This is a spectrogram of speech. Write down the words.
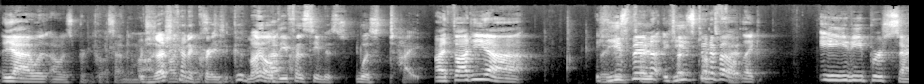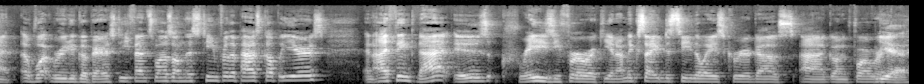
yeah, I was I was pretty close having him. which on- is actually on kind of crazy team. because my all defense team is was tight. I thought he uh he's been tight- he's tight- been tough about like eighty percent of what Rudy Gobert's defense was on this team for the past couple years. And I think that is crazy for a rookie, and I'm excited to see the way his career goes uh, going forward. Yeah.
